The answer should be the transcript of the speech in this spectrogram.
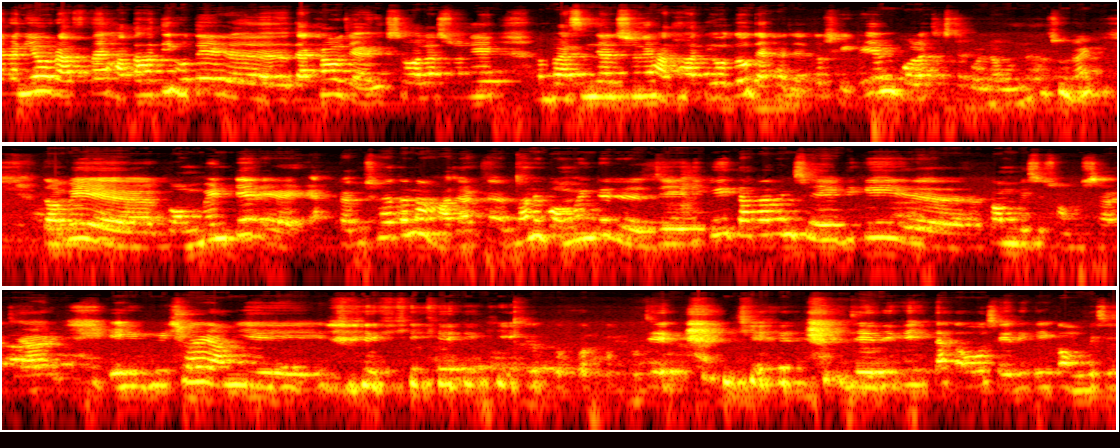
টাকা নিয়েও রাস্তায় হাতাহাতি হতে দেখাও যায় রিক্সাওয়ালার সঙ্গে প্যাসেঞ্জারের সঙ্গে হাতাহাতি হতেও দেখা যায় তো সেটাই আমি বলার চেষ্টা করলাম অন্য কিছু নয় তবে গভর্নমেন্টের একটা বিষয় তো না হাজারটা মানে গভর্নমেন্টের যে দিকেই তাকাবেন সেই দিকেই কম বেশি সমস্যা আছে আর এই বিষয়ে আমি এই- যেদিকেই তাকাবো সেদিকেই কম বেশি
